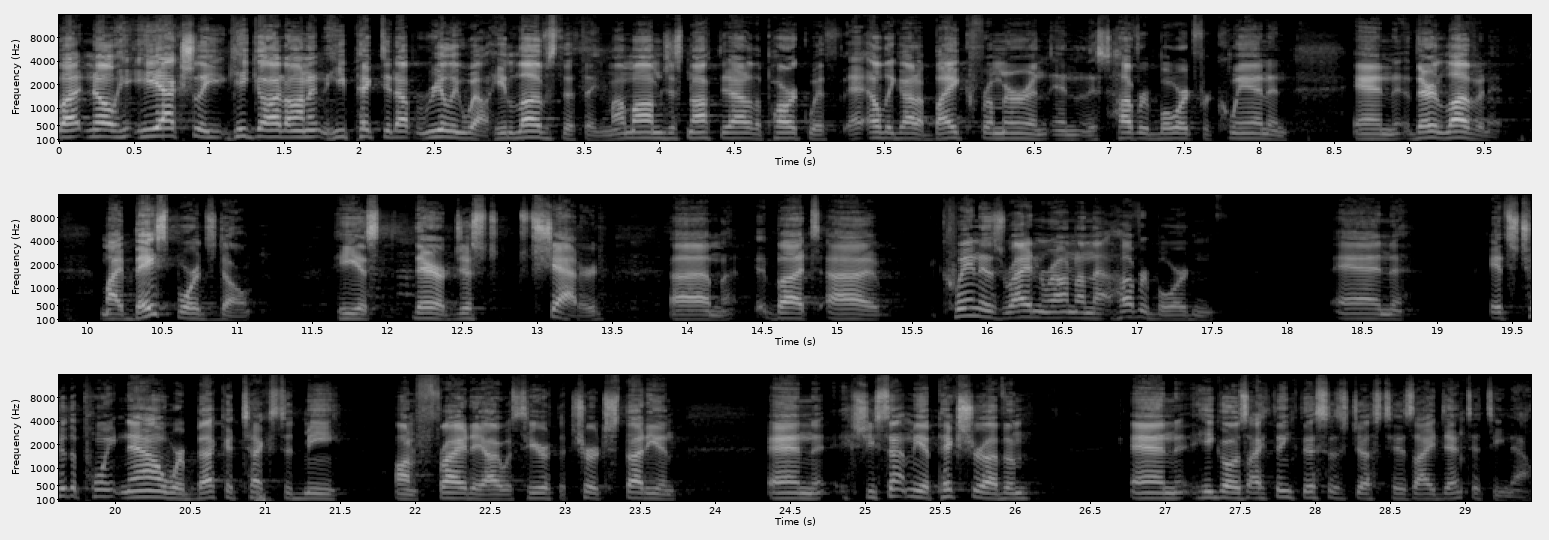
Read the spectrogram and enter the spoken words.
But no, he, he actually, he got on it and he picked it up really well. He loves the thing. My mom just knocked it out of the park with, Ellie got a bike from her and, and this hoverboard for Quinn, and, and they're loving it. My baseboards don't. He is, they're just shattered. Um, but uh, Quinn is riding around on that hoverboard, and, and it's to the point now where Becca texted me on Friday. I was here at the church studying, and she sent me a picture of him, and he goes, I think this is just his identity now.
